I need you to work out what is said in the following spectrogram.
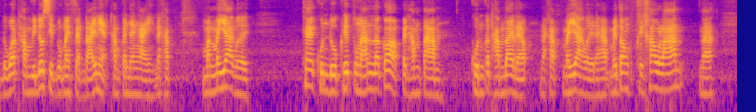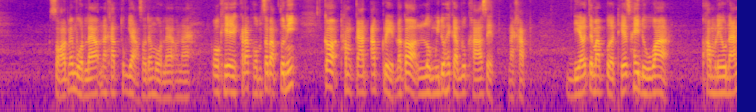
หรือว่าทำ Windows 10 ลงในแฟลชไดรฟ์เนี่ยทำกันยังไงนะครับ มันไม่ยากเลย แค่คุณดูคลิปตรงนั้น แล้วก็ไปทำตาม คุณก็ทำได้แล้วนะครับ ไม่ยากเลยนะครับ ไม่ต้องไปเข้าร้านนะ สอนไปหมดแล้วนะครับ ทุกอย่างสอนไปหมดแล้วนะ โอเคครับผมสำหรับตัวนี้ก็ทำการอัปเกรด แล้วก็ลงวิดีโอให้กับลูกค้าเสร็จนะครับ เดี๋ยวจะมาเปิดเทสให้ดูว่าความเร็วนั้น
